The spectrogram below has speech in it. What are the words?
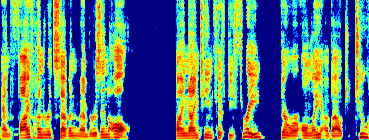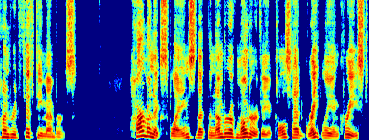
and 507 members in all. By 1953, there were only about 250 members. Harmon explains that the number of motor vehicles had greatly increased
